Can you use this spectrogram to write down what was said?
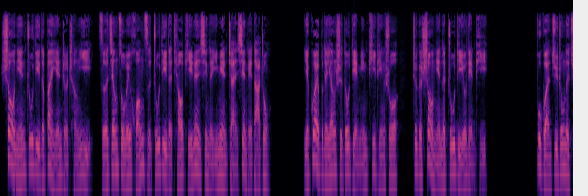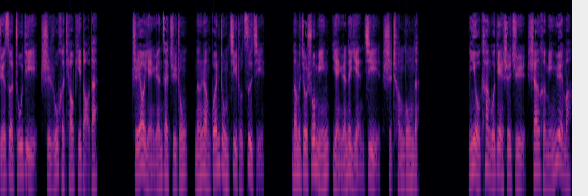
少年朱棣的扮演者程毅，则将作为皇子朱棣的调皮任性的一面展现给大众。也怪不得央视都点名批评说，这个少年的朱棣有点皮。不管剧中的角色朱棣是如何调皮捣蛋。只要演员在剧中能让观众记住自己，那么就说明演员的演技是成功的。你有看过电视剧《山河明月》吗？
